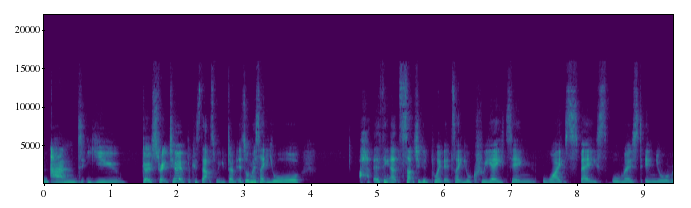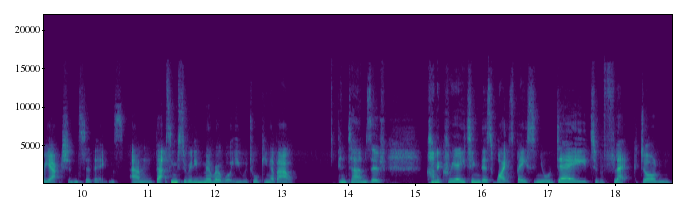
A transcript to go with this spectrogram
and you go straight to it because that's what you've done. It's almost like you're I think that's such a good point. It's like you're creating white space almost in your reactions to things. And that seems to really mirror what you were talking about in terms of kind of creating this white space in your day to reflect on,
